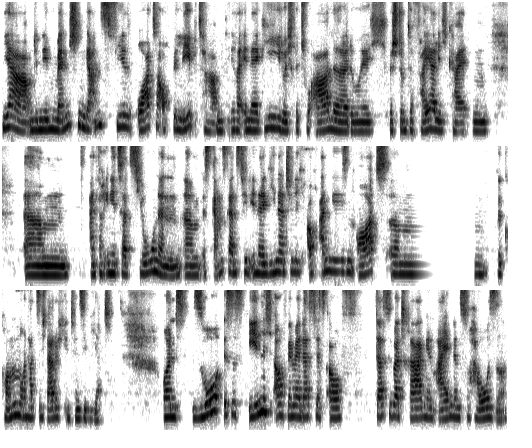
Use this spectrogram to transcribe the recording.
ja, und indem Menschen ganz viele Orte auch belebt haben mit ihrer Energie, durch Rituale, durch bestimmte Feierlichkeiten, ähm, einfach Initiationen, ähm, ist ganz, ganz viel Energie natürlich auch an diesen Ort ähm, gekommen und hat sich dadurch intensiviert. Und so ist es ähnlich auch, wenn wir das jetzt auf das übertragen im eigenen Zuhause.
